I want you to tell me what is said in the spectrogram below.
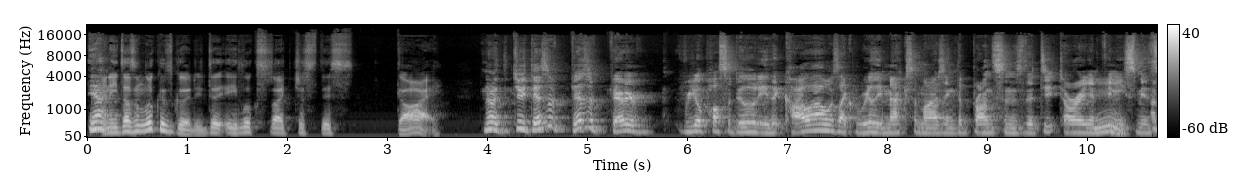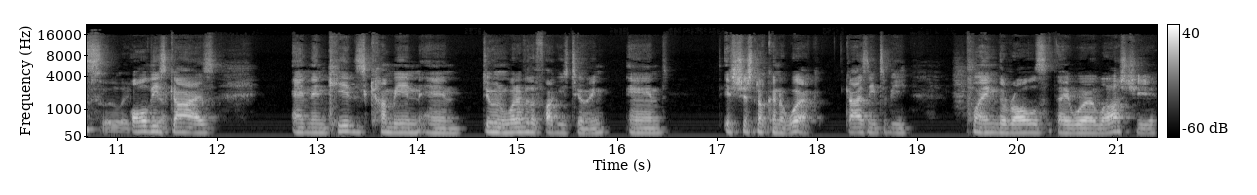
yeah. And he doesn't look as good. He, he looks like just this guy. No, dude, there's a there's a very real possibility that Carlisle was like really maximizing the Brunsons, the D- Dorian Mm, Finney Smiths, absolutely. all these Yeah. guys, and then Kidd's come in and doing whatever the fuck he's doing, and it's just not going to work. Guys need to be playing the roles that they were last year.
